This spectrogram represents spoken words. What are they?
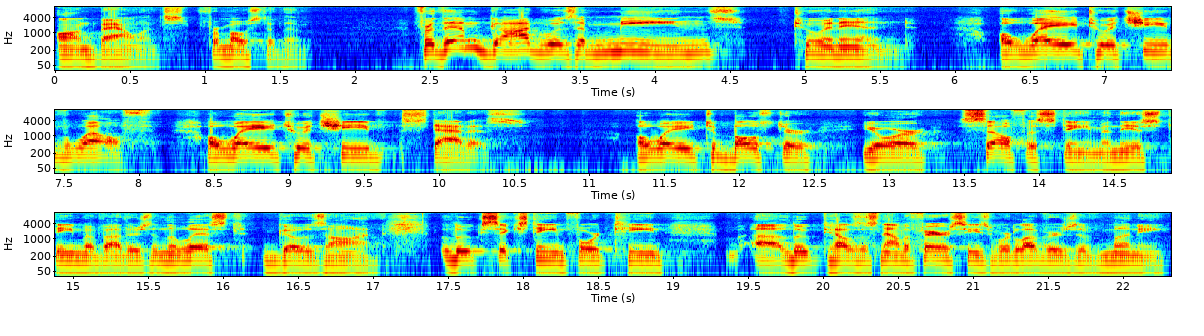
on balance for most of them. For them, God was a means to an end a way to achieve wealth, a way to achieve status, a way to bolster your self esteem and the esteem of others. And the list goes on. Luke 16 14, uh, Luke tells us now the Pharisees were lovers of money.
